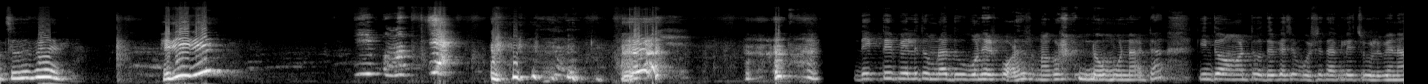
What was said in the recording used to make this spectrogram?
হচ্ছে দেবে হেরি হেরি দেখতে পেলে তোমরা দু বোনের পড়াশোনা করার নমুনাটা, কিন্তু আমার তো ওদের কাছে বসে থাকলে চলবে না।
